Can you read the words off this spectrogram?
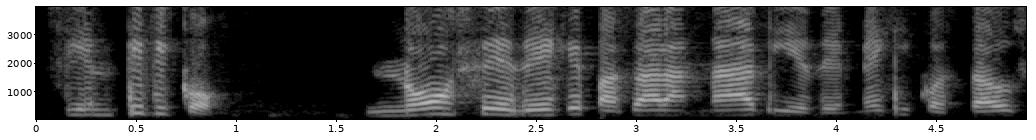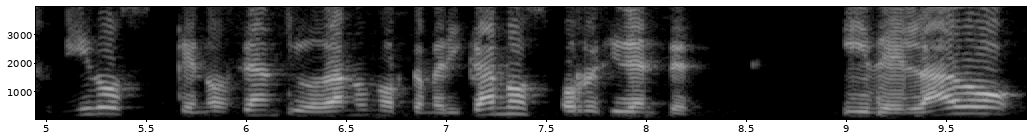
científico. No se deje pasar a nadie de México a Estados Unidos que no sean ciudadanos norteamericanos o residentes. Y del lado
